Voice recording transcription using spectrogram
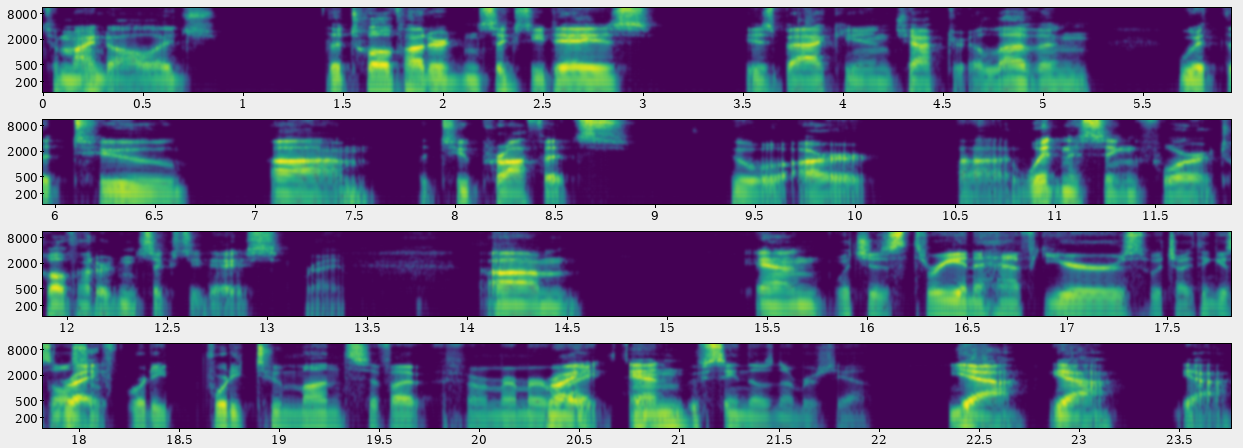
to my knowledge, the twelve hundred and sixty days is back in chapter eleven with the two um the two prophets who are uh, witnessing for twelve hundred and sixty days. Right. Um, and which is three and a half years, which I think is also Right. 40, 42 months, if I if I remember Right. right. So And- we've seen those numbers, yeah. Yeah, yeah, yeah.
